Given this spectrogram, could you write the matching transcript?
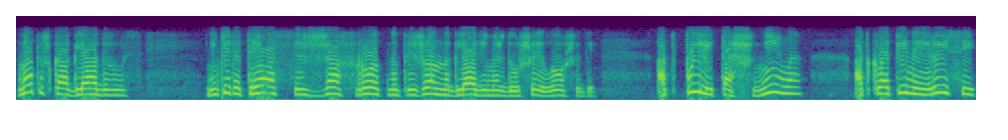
Матушка оглядывалась. Никита трясся, сжав рот, напряженно глядя между ушей лошади. От пыли тошнило, от клопиной рыси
